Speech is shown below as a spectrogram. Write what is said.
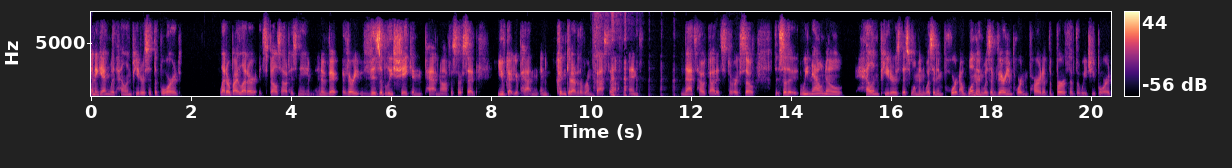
And again, with Helen Peters at the board, letter by letter, it spells out his name. And a, ve- a very visibly shaken patent officer said, You've got your patent, and couldn't get out of the room fast enough. and that's how it got its story. So, so that we now know Helen Peters, this woman was an important, a woman was a very important part of the birth of the Ouija board.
